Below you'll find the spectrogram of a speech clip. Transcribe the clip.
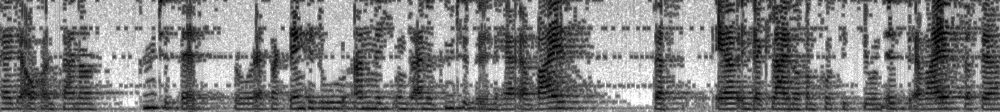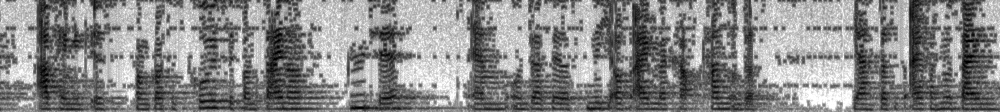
hält er auch an seiner Güte fest. So, er sagt, denke du an mich um deiner Güte willen, Herr. Er weiß, dass er in der kleineren Position ist. Er weiß, dass er abhängig ist von Gottes Größe, von seiner Güte ähm, und dass er es nicht aus eigener Kraft kann und dass, ja, dass es einfach nur sein,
